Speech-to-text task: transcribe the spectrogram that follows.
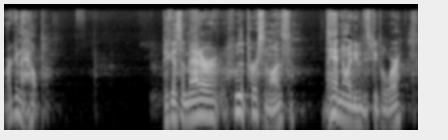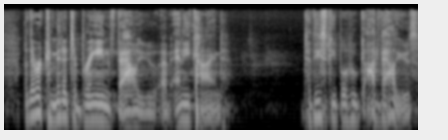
we're going to help. Because no matter who the person was, they had no idea who these people were, but they were committed to bringing value of any kind to these people who God values.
